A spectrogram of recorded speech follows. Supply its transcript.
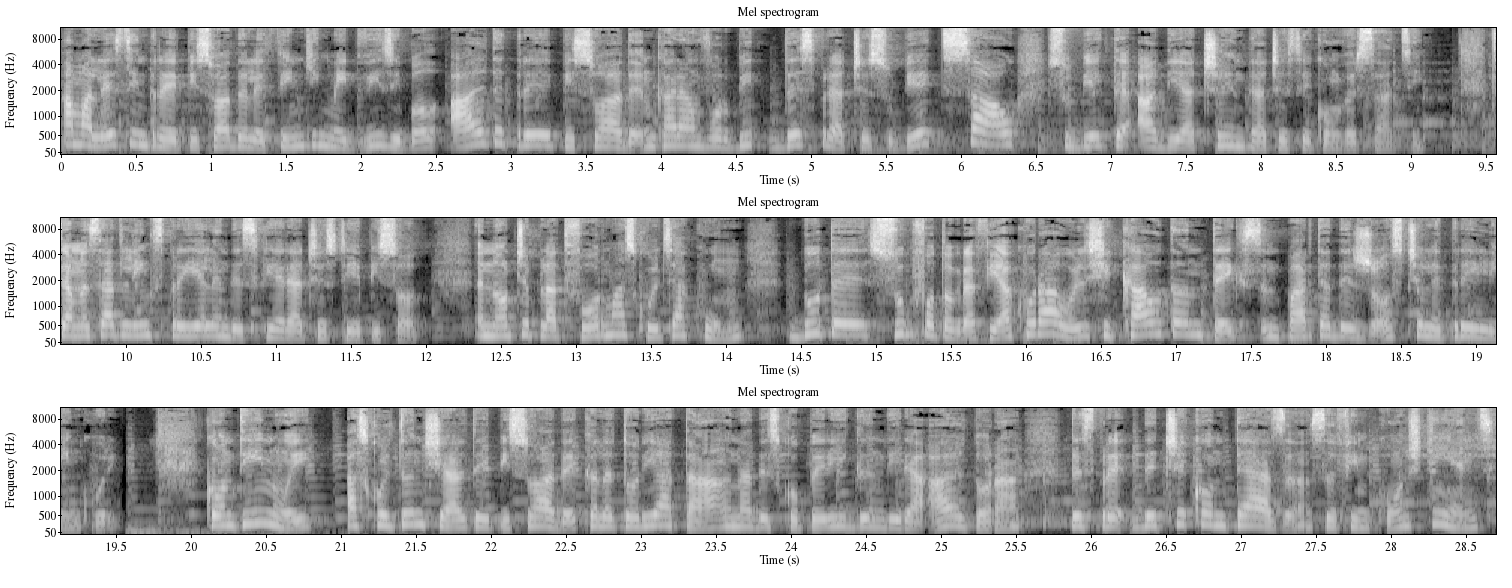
am ales dintre episoadele Thinking Made Visible alte trei episoade în care am vorbit despre acest subiect sau subiecte adiacente acestei conversații. Ți-am lăsat link spre ele în descrierea acestui episod. În orice platformă asculți acum, du-te sub fotografia cu Raul și caută în text în partea de jos cele trei linkuri. Continui ascultând și alte episoade, călătoria ta în a descoperi gândirea altora despre de ce contează să fim conștienți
